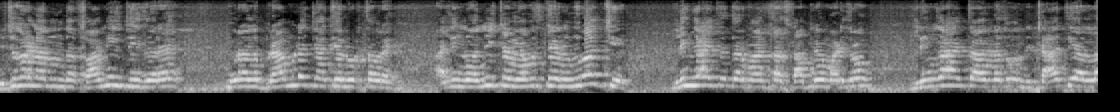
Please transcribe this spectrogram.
ನಿಜಗಳಾನಂದ ಸ್ವಾಮೀಜಿ ಇದ್ದಾರೆ, ಇವರೆಲ್ಲ ಬ್ರಾಹ್ಮಣ ಜಾತಿಯಲ್ಲಿ ಹುಡ್ತವ್ರೆ ಅಲ್ಲಿನ ಅನಿಷ್ಟ ವ್ಯವಸ್ಥೆಯನ್ನು ವಿರೋಧಿಸಿ ಲಿಂಗಾಯತ ಧರ್ಮ ಅಂತ ಸ್ಥಾಪನೆ ಮಾಡಿದರು. ಲಿಂಗಾಯತ ಅನ್ನೋದು ಒಂದು ಜಾತಿ ಅಲ್ಲ,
